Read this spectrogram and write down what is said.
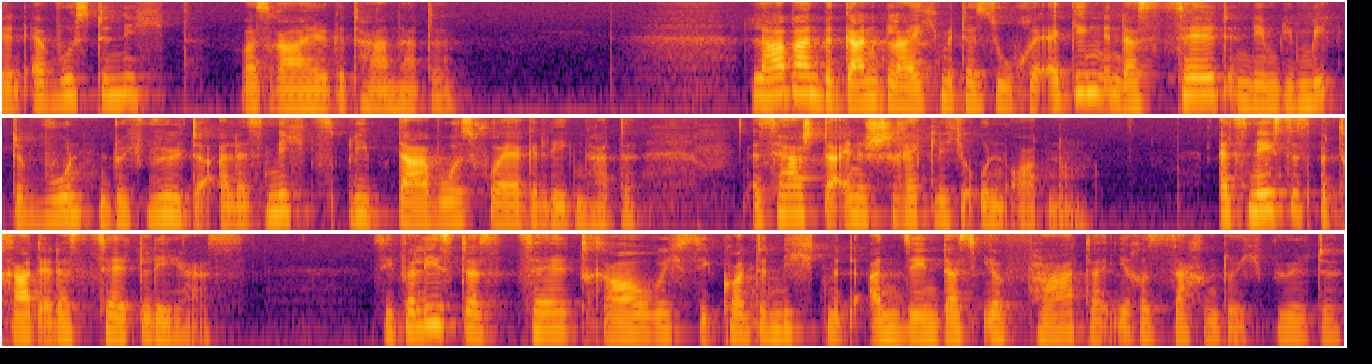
Denn er wusste nicht, was Rahel getan hatte. Laban begann gleich mit der Suche. Er ging in das Zelt, in dem die Mägde wohnten, durchwühlte alles. Nichts blieb da, wo es vorher gelegen hatte. Es herrschte eine schreckliche Unordnung. Als nächstes betrat er das Zelt Leas. Sie verließ das Zelt traurig, sie konnte nicht mit ansehen, dass ihr Vater ihre Sachen durchwühlte.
